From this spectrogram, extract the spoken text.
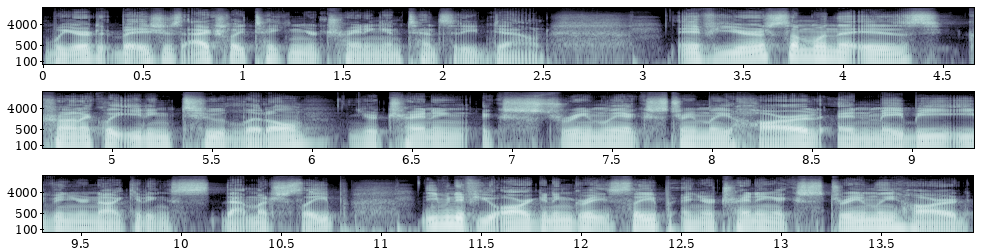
weird, but it's just actually taking your training intensity down. If you're someone that is chronically eating too little, you're training extremely, extremely hard, and maybe even you're not getting that much sleep, even if you are getting great sleep and you're training extremely hard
